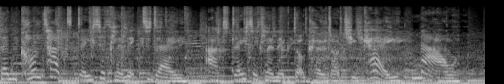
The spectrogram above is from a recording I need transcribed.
then contact Data Clinic today at dataclinic.co.uk now.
